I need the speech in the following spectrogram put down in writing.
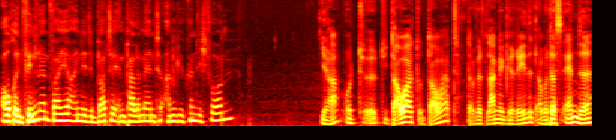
Auch in Finnland war ja eine Debatte im Parlament angekündigt worden. Ja, und äh, die dauert und dauert. Da wird lange geredet, aber das Ende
